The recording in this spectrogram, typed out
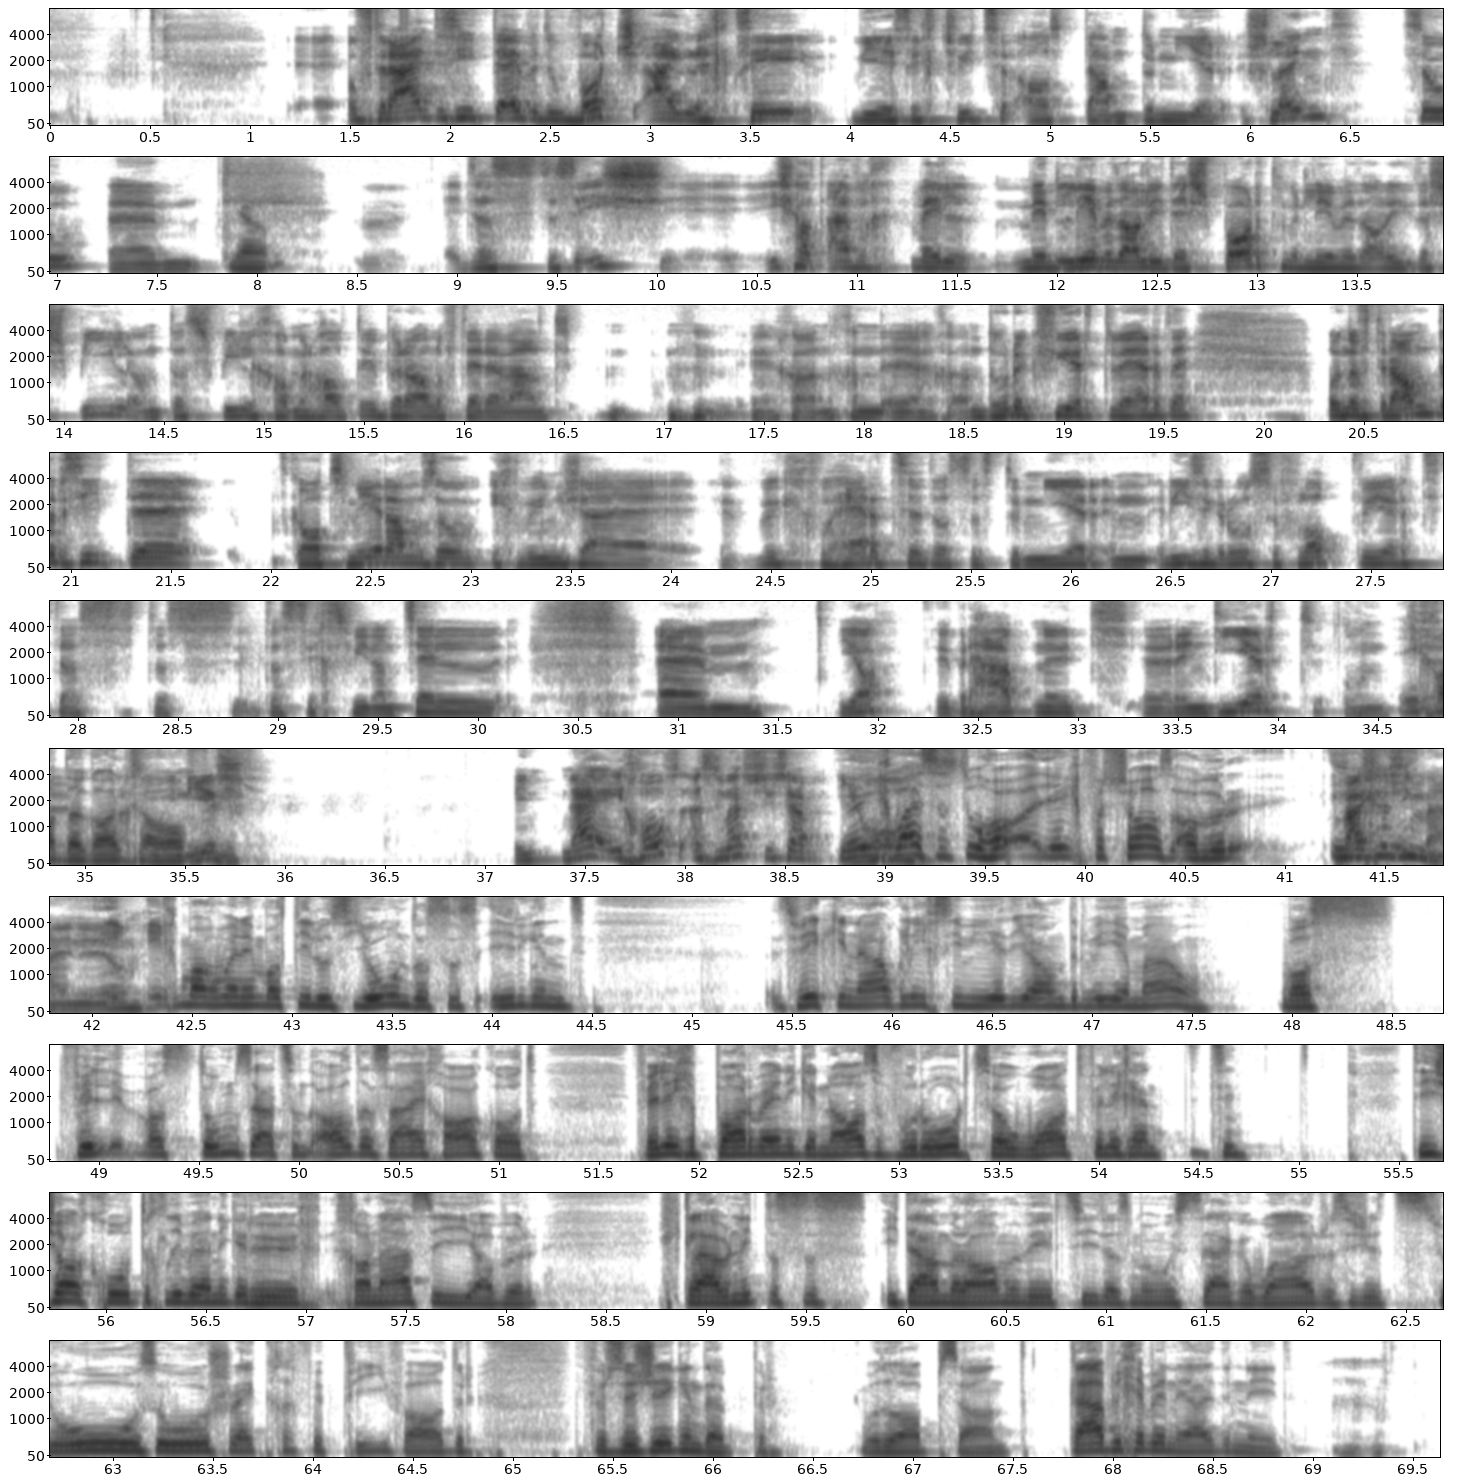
auf der einen Seite eben, du willst eigentlich sehen, wie sich die Schweizer aus diesem Turnier schlagen. So, ähm, ja. Das, das ist, ist halt einfach, weil wir lieben alle den Sport, wir lieben alle das Spiel und das Spiel kann man halt überall auf dieser Welt kann, kann, äh, kann durchgeführt werden. Und auf der anderen Seite geht es mir auch so, ich wünsche äh, wirklich von Herzen, dass das Turnier ein riesengroßer Flop wird, dass, dass, dass sich finanziell ähm, ja, überhaupt nicht äh, rendiert. Und, Ich habe da gar also keine in Hoffnung. In, nein, ich hoffe, also weißt ist einfach, Ja, ich weiß, dass du. Ich verstehe es, aber. Weißt du, was ich meine, ja? Ich, ich mache mir nicht mal die Illusion, dass es irgend. Es wird genau gleich sein wie jedes Jahr an der WM auch. Was, viel, was die Umsätze und all das eigentlich angeht. Vielleicht ein paar weniger Nasen vor Ort, so what. Vielleicht sind die Einschaltquoten ein bisschen weniger hoch. Kann auch sein, aber ich glaube nicht, dass es in diesem Rahmen wird sein, dass man muss sagen, wow, das ist jetzt so, so schrecklich für die FIFA oder für sonst irgendjemand, wo du absahnt. Glaube ich eben leider nicht.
